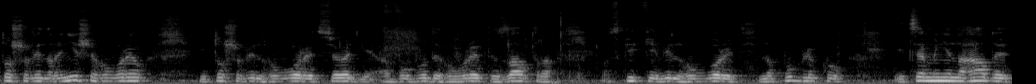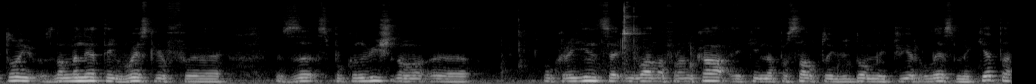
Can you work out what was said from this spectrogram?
то, що він раніше говорив, і то, що він говорить сьогодні, або буде говорити завтра, оскільки він говорить на публіку. І це мені нагадує той знаменитий вислів е, з споконвічного е, українця Івана Франка, який написав той відомий твір Лис Микита,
